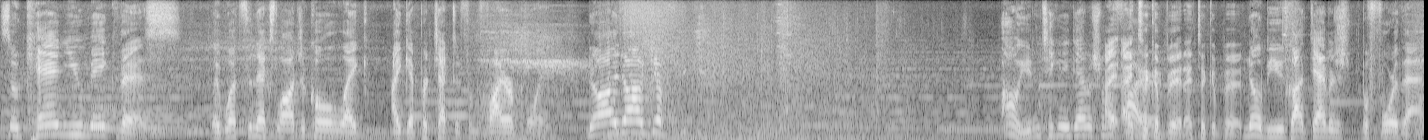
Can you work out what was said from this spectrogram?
So can you make this? Like, what's the next logical, like, I get protected from fire point? No, I don't get... Oh, you didn't take any damage from the fire. I, I took a bit. I took a bit. No, but you got damaged before that.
